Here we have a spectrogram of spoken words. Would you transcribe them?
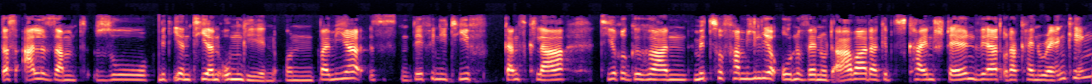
dass allesamt so mit ihren Tieren umgehen. Und bei mir ist es definitiv ganz klar, Tiere gehören mit zur Familie ohne Wenn und Aber. Da gibt es keinen Stellenwert oder kein Ranking.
